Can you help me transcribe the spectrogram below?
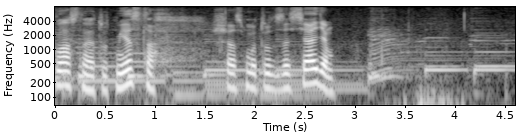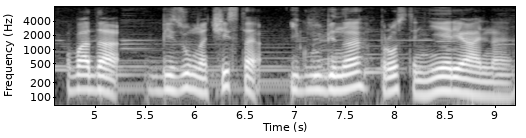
Классное тут место. Сейчас мы тут засядем. Вода безумно чистая и глубина просто нереальная.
